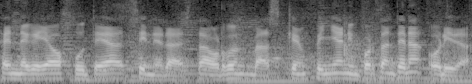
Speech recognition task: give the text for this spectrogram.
jende gehiago jutea zinera. Ez da, orduan, ba, azken finean importantena hori da.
